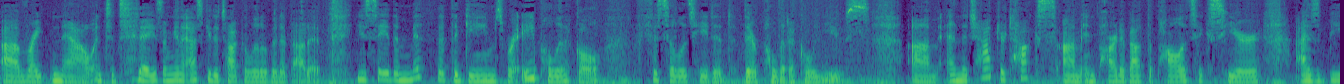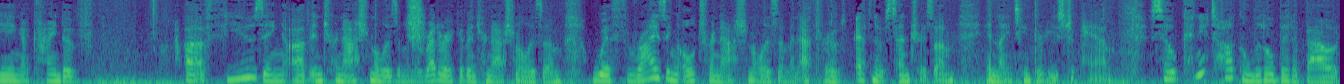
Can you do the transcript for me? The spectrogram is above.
uh, right now and to today. So I'm going to ask you to talk a little bit about it. You say the myth that the games were apolitical facilitated their political use. Um, and the chapter talks um, in part about the politics here as being a kind of uh, fusing of internationalism and the rhetoric of internationalism with rising ultranationalism and ethno- ethnocentrism in 1930s Japan. So, can you talk a little bit about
